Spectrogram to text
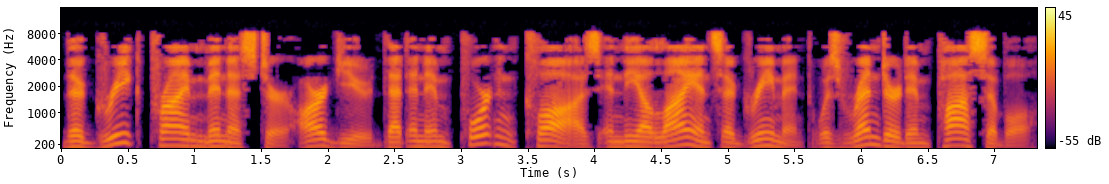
The Greek Prime Minister argued that an important clause in the alliance agreement was rendered impossible.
